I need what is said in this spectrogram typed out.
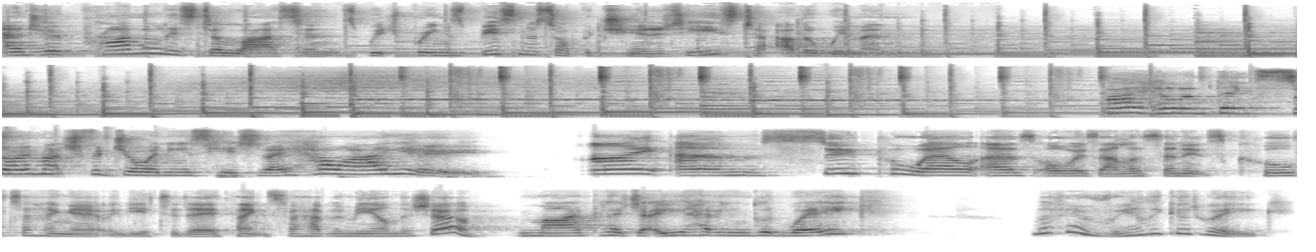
and her Primalista license, which brings business opportunities to other women. Hi, Helen. Thanks so much for joining us here today. How are you? I am super well as always, Alison. It's cool to hang out with you today. Thanks for having me on the show. My pleasure. Are you having a good week? I'm having a really good week.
